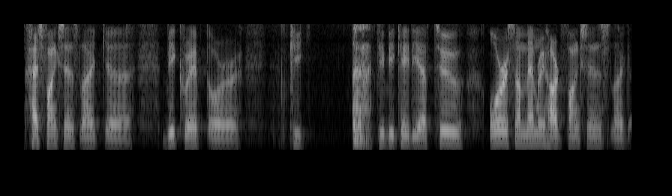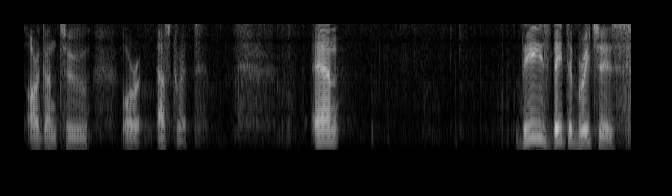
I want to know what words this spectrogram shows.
hash functions like uh, bcrypt or P pbkdf2 or some memory hard functions like argon2 or scrypt. And these data breaches,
